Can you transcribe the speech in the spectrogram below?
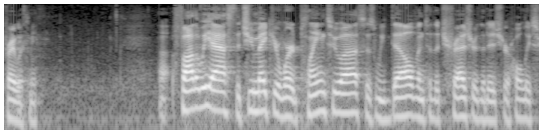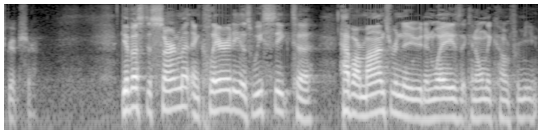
Pray with me. Uh, Father, we ask that you make your word plain to us as we delve into the treasure that is your Holy Scripture. Give us discernment and clarity as we seek to have our minds renewed in ways that can only come from you.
